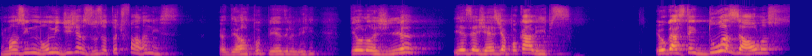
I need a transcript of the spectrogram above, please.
Irmãos, em nome de Jesus, eu estou te falando isso. Eu dei aula para o Pedro ali. Teologia e exegese de Apocalipse. Eu gastei duas aulas,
